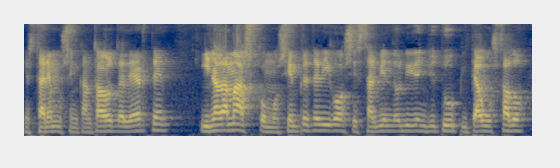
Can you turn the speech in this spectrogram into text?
estaremos encantados de leerte. Y nada más, como siempre te digo, si estás viendo el vídeo en YouTube y te ha gustado,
